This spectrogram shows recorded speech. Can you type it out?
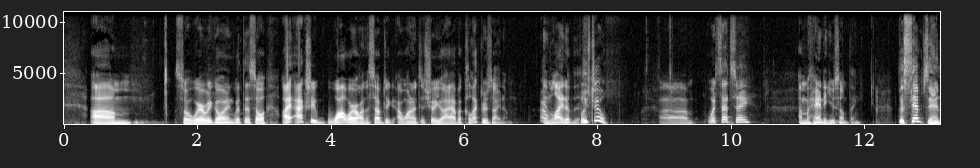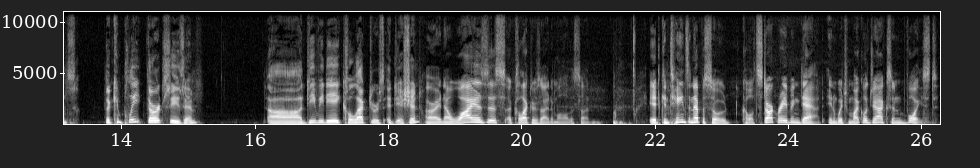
Um, so where are we going with this? So I actually, while we're on the subject, I wanted to show you I have a collector's item in Oh, light of this. Please do. Um, what's that say? I'm handing you something. The Simpsons, the complete third season, uh, DVD collector's edition. All right. Now, why is this a collector's item all of a sudden? It contains an episode called Stark Raving Dad, in which Michael Jackson voiced.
